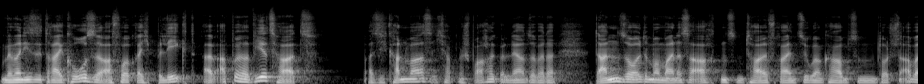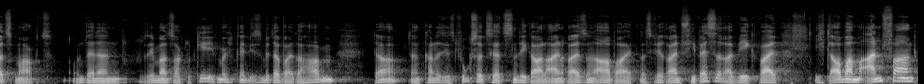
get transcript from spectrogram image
Und wenn man diese drei Kurse erfolgreich belegt, äh, absolviert hat, also ich kann was, ich habe eine Sprache gelernt und so weiter, dann sollte man meines Erachtens einen Teil freien Zugang haben zum deutschen Arbeitsmarkt. Und wenn dann jemand sagt, okay, ich möchte gerne diesen Mitarbeiter haben, ja, dann kann er sich ins Flugzeug setzen, legal einreisen und arbeiten. Das wäre ein viel besserer Weg, weil ich glaube, am Anfang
